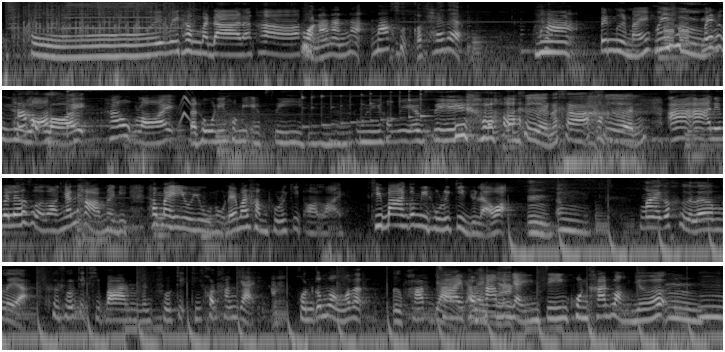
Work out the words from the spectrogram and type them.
กโอ้ยไม่ธรรมดานะคะ ก่อนหน้านั้นน่ะมากสุดก็แค่แบบ หมื่นห้าเป็นหมื่นไหมไม่ถึงไม่ถึงหมื่ห้านหหรกอร้อยห้าหกร้อยแต่ทุกวันนี้เขามี FC ทุกวันนี้เขามี FC เขินนะคะเขินอ่าอ่าอันนี้เป็นเรื่องส่วนตัวงั้นถามหน่อยดิทำไมอยู่ๆหนูได้มาทำธุรกิจออนไลน์ ที่บ้านก็มีธุรกิจอยู่แล้วอะอืมอืม ไม่ก็คือเริ่มเลยอะคือธุรกิจที่บ้านมันเป็นธุรกิจที่ค่อนข้างใหญ่อะคนก็มองว่าแบบเออภาพใหญ่ใช่เพอะราะไรภาพมันใหเงี้ย ญ่จริงๆ คนคาดหวังเยอะอืม อืม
